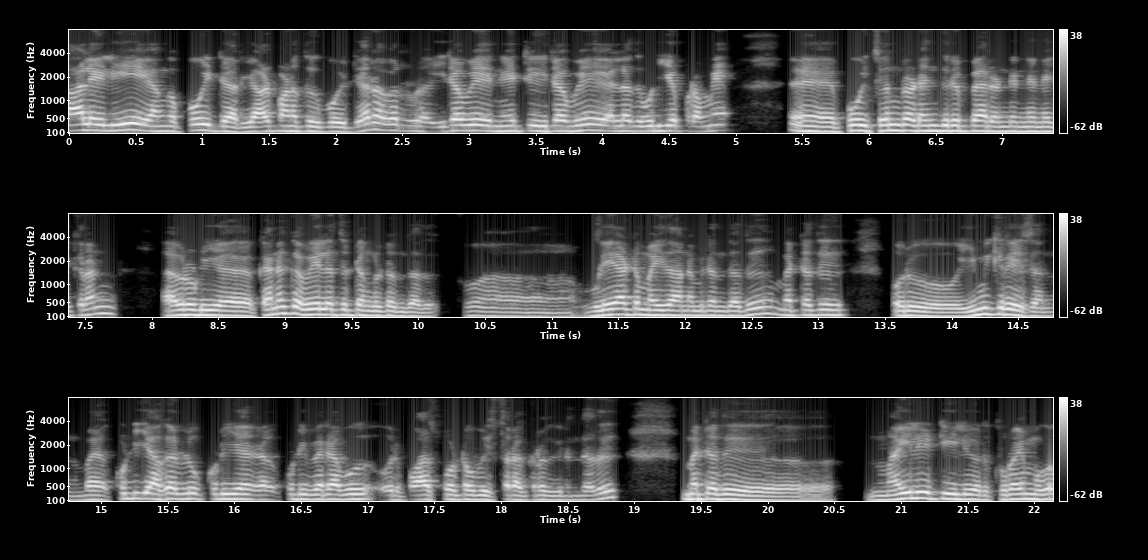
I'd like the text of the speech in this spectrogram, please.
காலையிலேயே அங்கே போயிட்டார் யாழ்ப்பாணத்துக்கு போயிட்டார். அவர் இரவே நேற்று இரவே அல்லது விடியப்புறமே போய் சென்றடைந்திருப்பார் என்று நினைக்கிறேன். அவருடைய கணக்க வேலை திட்டங்கள் இருந்தது. விளையாட்டு மைதானம் இருந்தது. மற்றது ஒரு இமிகிரேஷன் குடியகழ்வு குடிய குடிவரவு ஒரு பாஸ்போர்ட் ஆஃபீஸ் திறக்கிறது இருந்தது. மற்றது மயிலிட்டியில் ஒரு துறைமுக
